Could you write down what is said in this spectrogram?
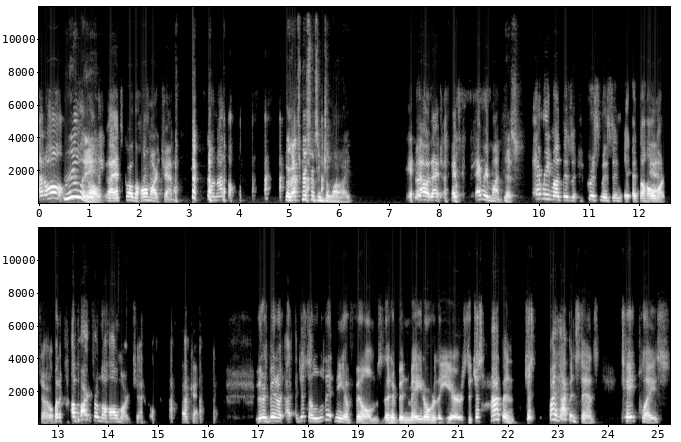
at all. Really? Oh, uh, that's called the Hallmark Channel. No, not the No, that's Christmas in July. oh, that, that's every month. Yes. every month is a Christmas in at the Hallmark Channel. But apart from the Hallmark Channel, Okay. There's been a, a- just a litany of films that have been made over the years that just happen, just by happenstance, take place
